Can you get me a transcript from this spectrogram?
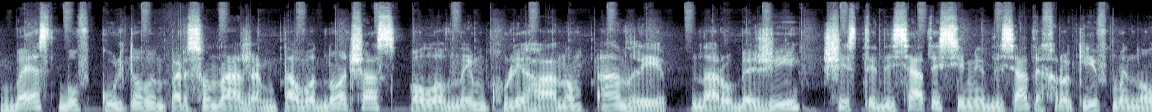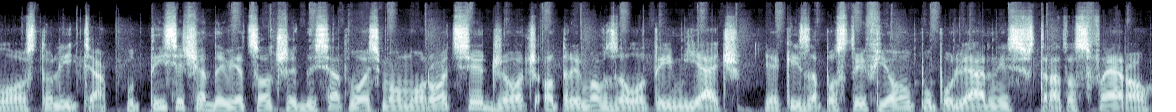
Бест був культовим персонажем та водночас головним хуліганом Англії на рубежі 60-70-х років минулого століття. У 1968 році Джордж отримав золотий м'яч, який запустив його популярність в стратосферу.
